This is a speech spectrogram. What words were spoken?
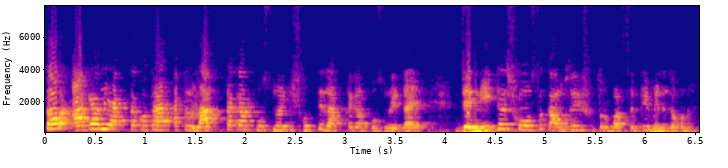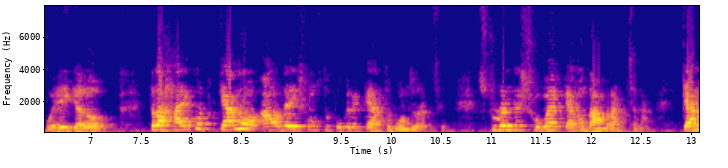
তার আগে আমি একটা কথা, একটা লাখ টাকার প্রশ্ন এটা সত্যি লাখ টাকার প্রশ্ন এটাই, যে নিটের সমস্ত কাউন্সিলিং সতেরো পার্সেন্টকে মেনে যখন হয়ে গেল, তাহলে হাইকোর্ট কেন আমাদের এই সমস্ত প্রক্রিয়াকে এত বন্ধ রাখছে? স্টুডেন্টের সময়ের কেন দাম রাখছে না? কেন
